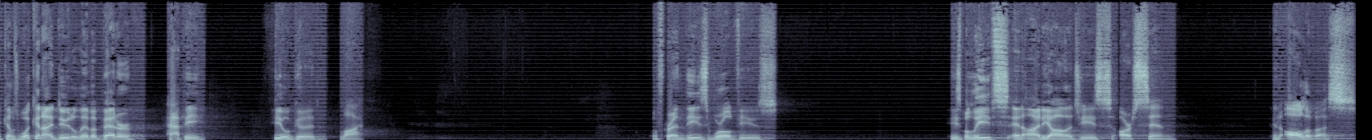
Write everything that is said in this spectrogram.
Becomes what can I do to live a better, happy, feel good life? Well, friend, these worldviews, these beliefs and ideologies are sin. And all of us,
